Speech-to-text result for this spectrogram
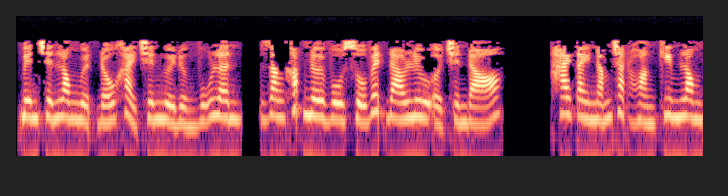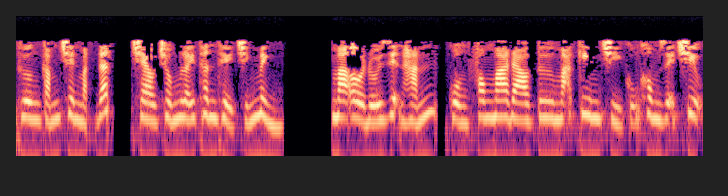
Bên trên Long Nguyệt đấu khải trên người đường Vũ Lân, răng khắp nơi vô số vết đao lưu ở trên đó. Hai tay nắm chặt hoàng kim long thương cắm trên mặt đất, treo chống lấy thân thể chính mình. Mà ở đối diện hắn, cuồng phong ma đao tư mã kim chỉ cũng không dễ chịu.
